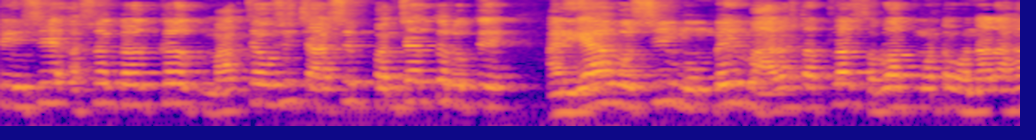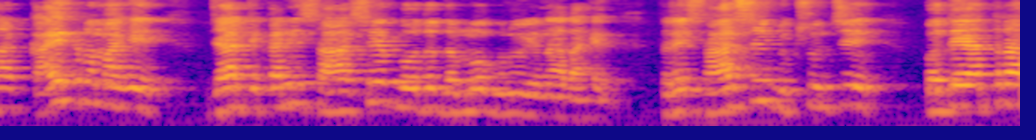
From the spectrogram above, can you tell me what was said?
तीनशे असं करत करत मागच्या वर्षी चारशे पंच्याहत्तर होते. आणि या वर्षी मुंबई महाराष्ट्रातला सर्वात मोठा होणारा हा कार्यक्रम आहे ज्या ठिकाणी सहाशे बौद्ध धम्मगुरु येणार आहेत. तर हे सहाशे भिक्षूंची पदयात्रा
